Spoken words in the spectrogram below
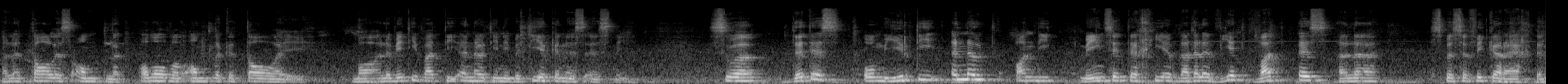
Hulle taal is amptelik. Almal wil amptelike taal hê, maar hulle weet nie wat die inhoud en die betekenis is nie. So dit is om hierdie inhoud aan die mense te gee dat hulle weet wat is hulle spesifieke regte.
